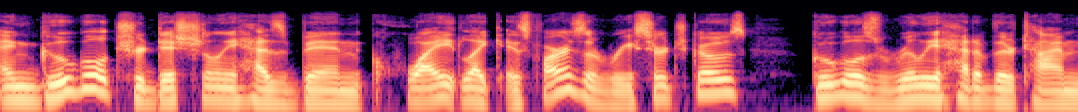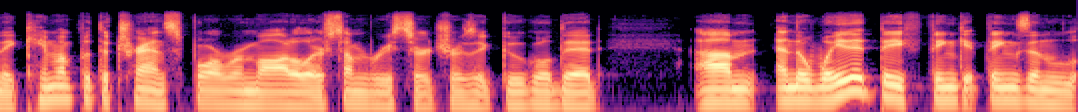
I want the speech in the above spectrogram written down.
And Google traditionally has been quite like, as far as the research goes, Google is really ahead of their time. They came up with the transformer model, or some researchers at Google did. Um, and the way that they think at things and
